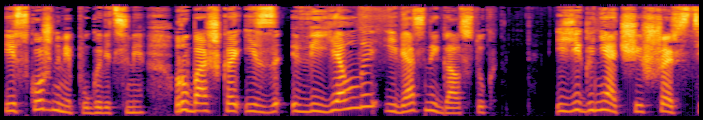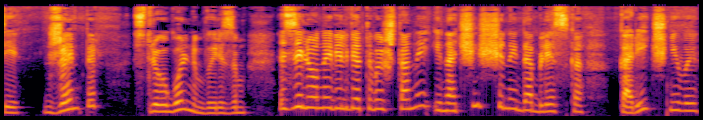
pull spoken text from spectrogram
и с кожаными пуговицами, рубашка из виеллы и вязаный галстук ягнячьей шерсти джемпер с треугольным вырезом, зеленые вельветовые штаны и начищенные до блеска коричневые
